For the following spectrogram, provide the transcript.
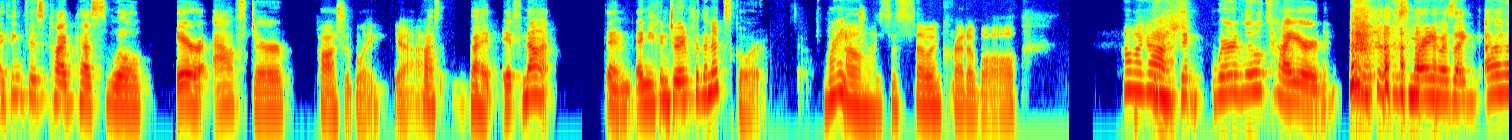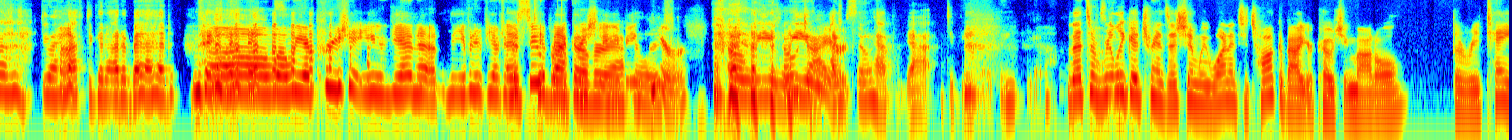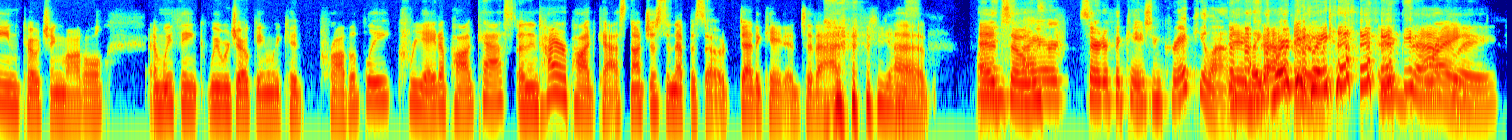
I think this podcast will air after, Possibly. Yeah. pos- but if not, then and you can join for the next cohort. Right. Oh, this is so incredible. Oh my gosh. we're a little tired. I woke up this morning, I was like, uh, do I have to get out of bed? oh well, we appreciate you getting it, even if you have to I go super tip back over appreciate you being afterwards. here. Oh, we, So we I'm so happy yeah, to be here. Thank you. That's a really good transition. We wanted to talk about your coaching model, the retain coaching model. and we think we were joking we could probably create a podcast an entire podcast not just an episode dedicated to that yes. Uh, An and so we- certification curriculum. Exactly. Like we're doing exactly.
